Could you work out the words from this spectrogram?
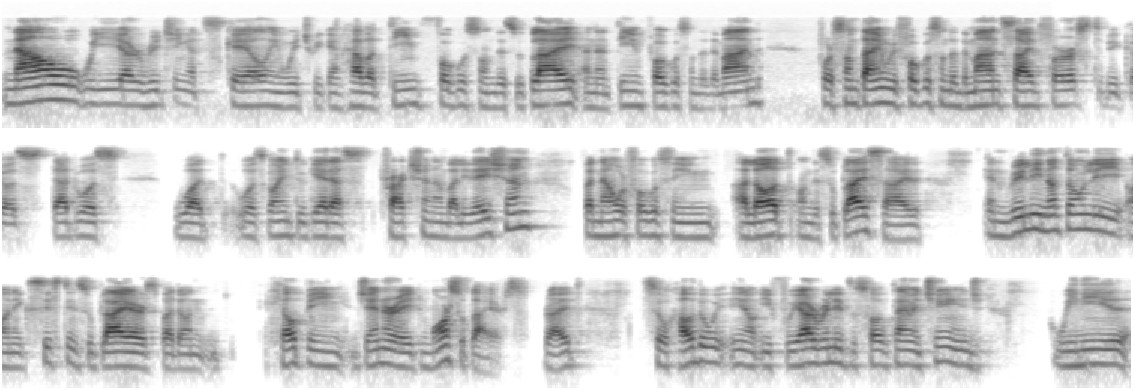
now we are reaching a scale in which we can have a team focus on the supply and a team focus on the demand. For some time, we focus on the demand side first because that was what was going to get us traction and validation. But now we're focusing a lot on the supply side and really not only on existing suppliers, but on helping generate more suppliers, right? So, how do we, you know, if we are really to solve climate change, we need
